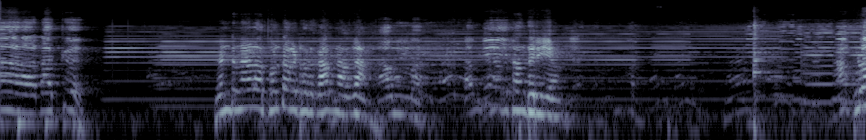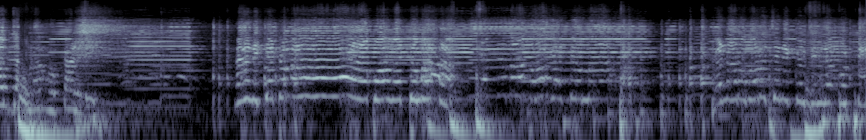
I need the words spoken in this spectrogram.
ஆ, நக்கு. ரெண்டு நாளா தொண்டை கட்டுறது காரணம் அதுதான். ஆமா. தான் தெரியும். நான் குலாப் ஜாமுன் உட்காந்து நான் நிக்கட்டுமா போகட்டுமா? போகட்டுமா, என்னோட முறைச்சு நிற்கும் சின்ன குட்டி.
